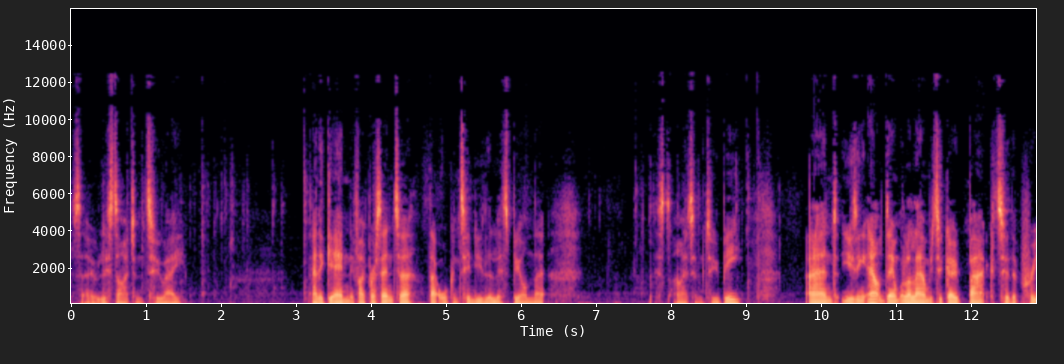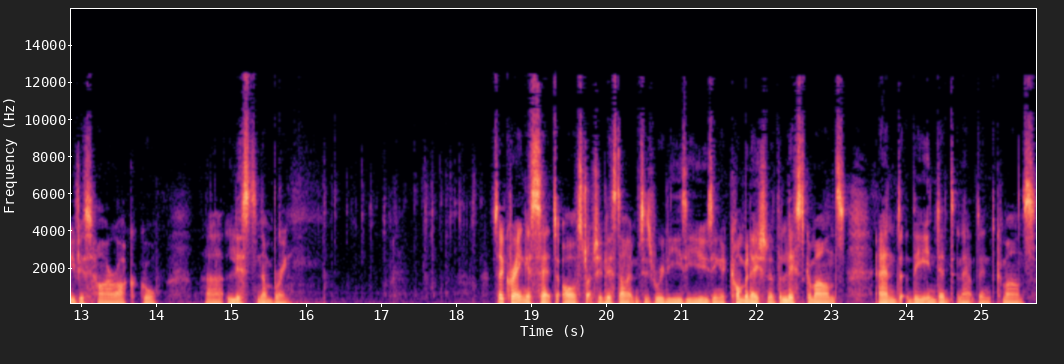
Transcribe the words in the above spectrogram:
So list item 2A. And again, if I press enter, that will continue the list beyond that. List item 2B. And using outdent will allow me to go back to the previous hierarchical uh, list numbering. So creating a set of structured list items is really easy using a combination of the list commands and the indent and outdent commands.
